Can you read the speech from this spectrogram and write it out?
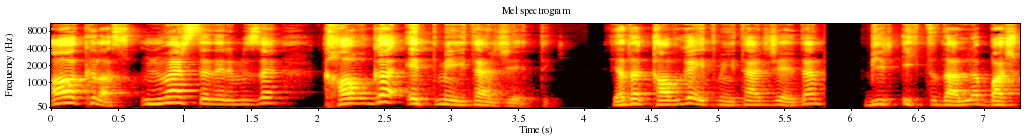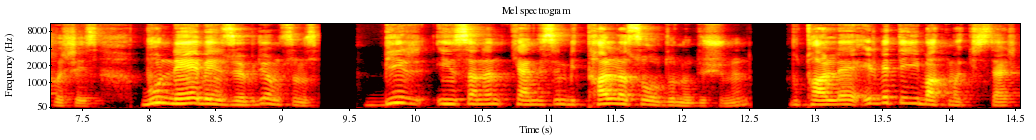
A klas üniversitelerimizde kavga etmeyi tercih ettik. Ya da kavga etmeyi tercih eden bir iktidarla baş başayız. Bu neye benziyor biliyor musunuz? Bir insanın kendisinin bir tarlası olduğunu düşünün. Bu tarlaya elbette iyi bakmak ister.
